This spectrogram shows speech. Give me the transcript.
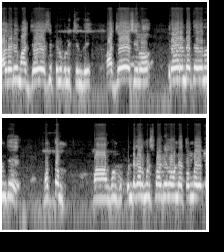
ఆల్రెడీ మా జేఏసీ పిలుపునిచ్చింది. ఆ జేఏసీలో ఇరవై తేదీ నుంచి మొత్తం మా గు- గుంటకల్ మున్సిపాలిటీలో ఉండే తొంభై యొక్క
